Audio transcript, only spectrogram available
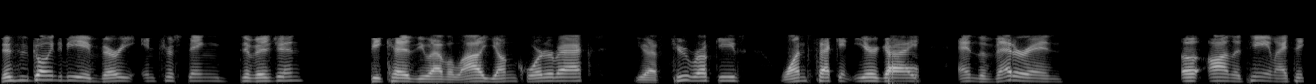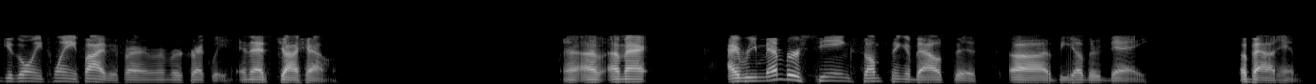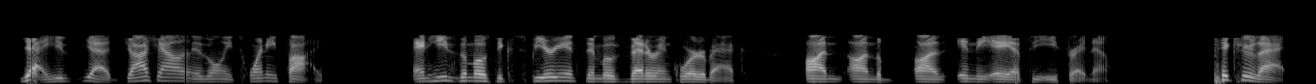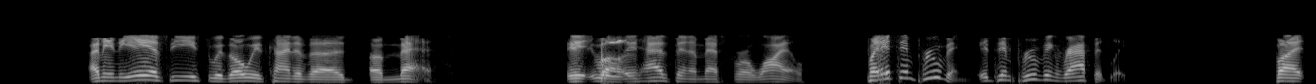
this is going to be a very interesting division because you have a lot of young quarterbacks. You have two rookies, one second-year guy, and the veteran uh, on the team, I think, is only 25, if I remember correctly, and that's Josh Allen. I, I'm at, I remember seeing something about this uh the other day about him. Yeah, he's yeah, Josh Allen is only 25 and he's the most experienced and most veteran quarterback on on the on in the AFC East right now. Picture that. I mean, the AFC East was always kind of a a mess. It well, it has been a mess for a while. But it's improving. It's improving rapidly. But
